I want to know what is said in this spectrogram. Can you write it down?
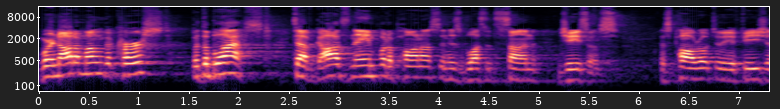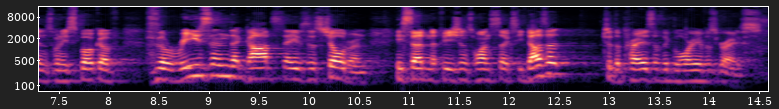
We're not among the cursed, but the blessed to have God's name put upon us in his blessed Son, Jesus. As Paul wrote to the Ephesians when he spoke of the reason that God saves his children, he said in Ephesians 1 6, he does it to the praise of the glory of his grace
